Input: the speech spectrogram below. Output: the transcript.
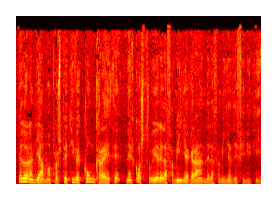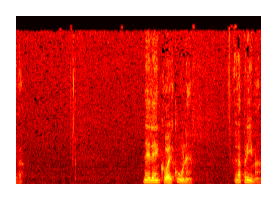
E allora andiamo a prospettive concrete nel costruire la famiglia grande, la famiglia definitiva. Ne elenco alcune. La prima,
